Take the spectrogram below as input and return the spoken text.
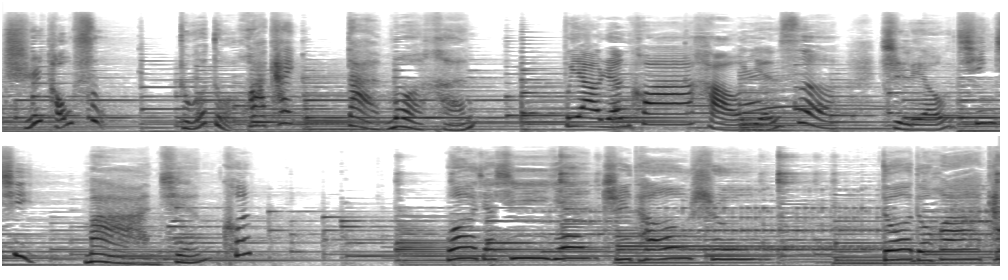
池头树，朵朵花开淡墨痕。不要人夸好颜色，只留清气满乾坤。我家洗砚池头树，朵朵花开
